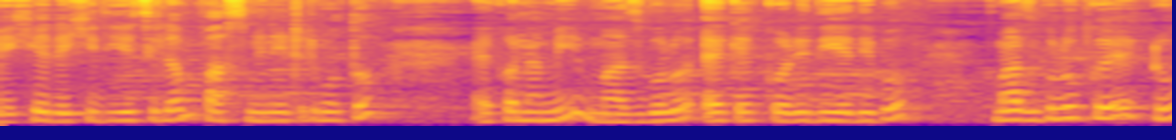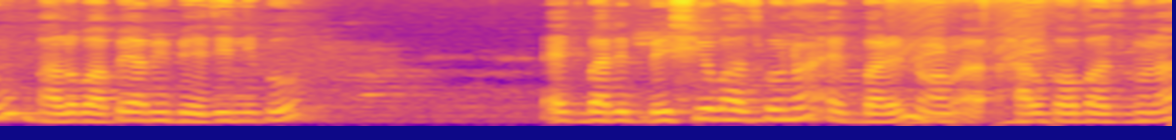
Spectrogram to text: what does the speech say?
মেখে রেখে দিয়েছিলাম পাঁচ মিনিটের মতো। এখন আমি মাছগুলো এক এক করে দিয়ে দিব। মাছগুলোকে একটু ভালোভাবে আমি ভেজে নিব। একবারে বেশিও ভাজবো না, একবারে হালকাও ভাজবো না।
